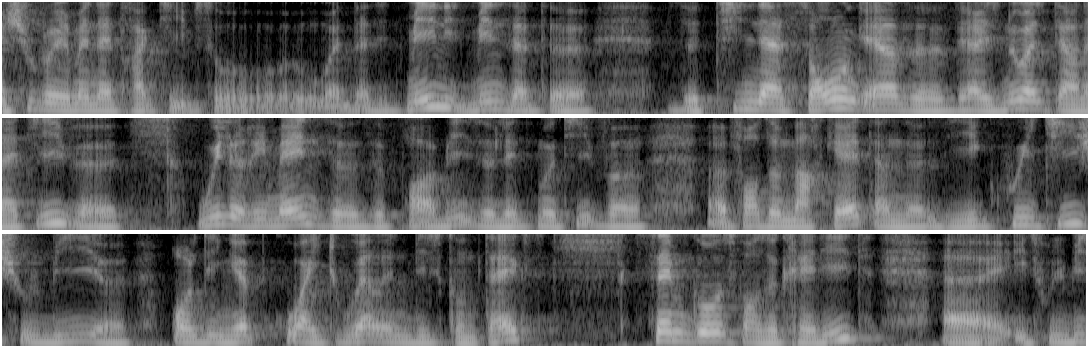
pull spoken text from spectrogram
should remain attractive. So what does it mean? It means that the TINA song, the, there is no alternative, will remain the, the probably the leitmotiv uh, uh, for the market, and uh, the equity should be holding up quite well in this context. Same goes for the credit. it will be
